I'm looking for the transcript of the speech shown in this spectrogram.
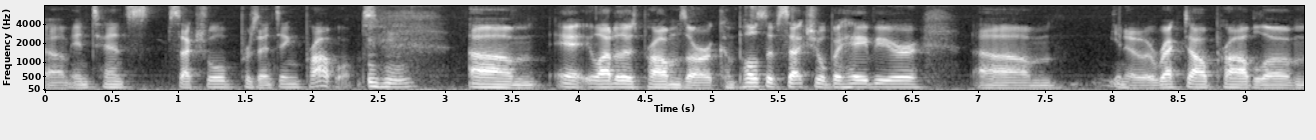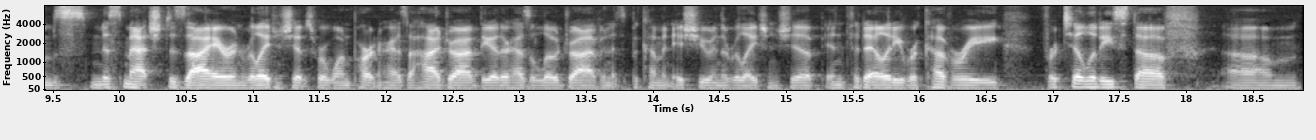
um, intense sexual presenting problems. Um, a a lot of those problems are compulsive sexual behavior, um, you know, erectile problems, mismatched desire in relationships where one partner has a high drive, the other has a low drive, and it's become an issue in the relationship. Infidelity recovery, fertility stuff, um,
